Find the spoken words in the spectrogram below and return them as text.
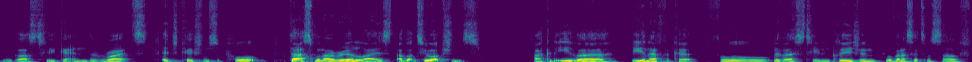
in regards to getting the right educational support. That's when I realized I've got two options. I could either be an advocate for diversity and inclusion, or then I said to myself,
